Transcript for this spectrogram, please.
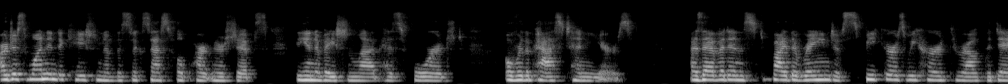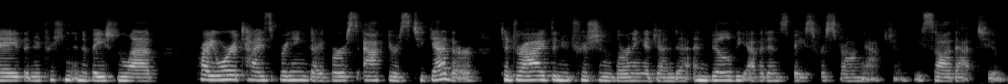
are just one indication of the successful partnerships the Innovation Lab has forged over the past 10 years. As evidenced by the range of speakers we heard throughout the day, the Nutrition Innovation Lab prioritized bringing diverse actors together to drive the nutrition learning agenda and build the evidence base for strong action. We saw that too.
